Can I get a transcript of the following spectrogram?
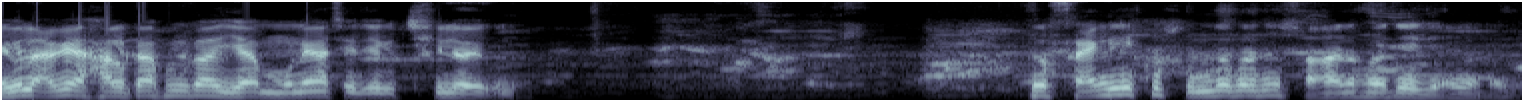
এগুলো আগে হালকা ফুলকা ইয়া মনে আছে যে ছিল এগুলো। তো ফ্র্যাঙ্কলি খুব সুন্দর করে কিন্তু সাজানো হয়েছে এই জায়গাটাকে।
